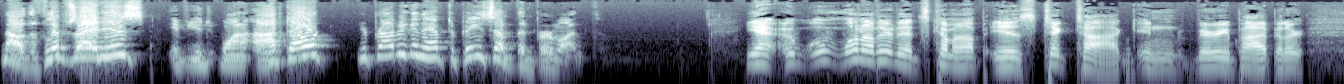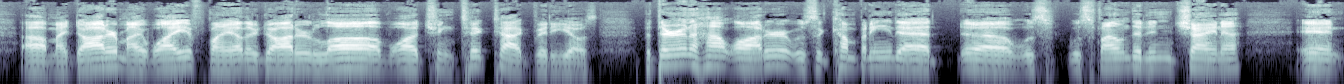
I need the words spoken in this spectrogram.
Now the flip side is if you want to opt out, you're probably going to have to pay something per month. Yeah, uh, one other that's come up is TikTok, and very popular. Uh, my daughter, my wife, my other daughter love watching TikTok videos, but they're in a hot water. It was a company that uh, was was founded in China, and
